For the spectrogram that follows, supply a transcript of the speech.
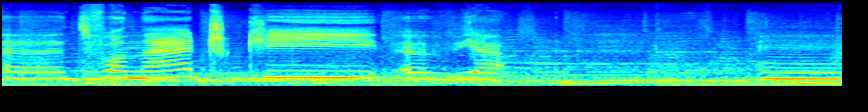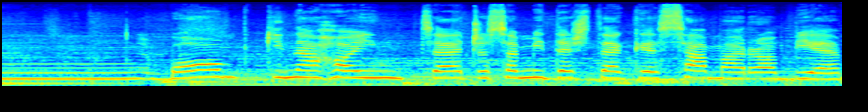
E, dzwoneczki, e, mm, bombki na choince. Czasami też takie sama robię.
